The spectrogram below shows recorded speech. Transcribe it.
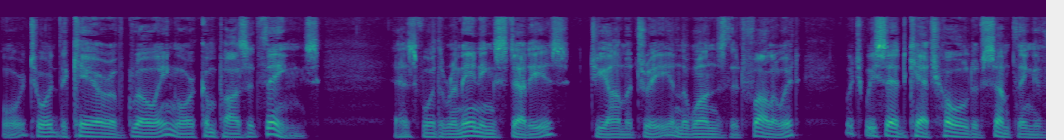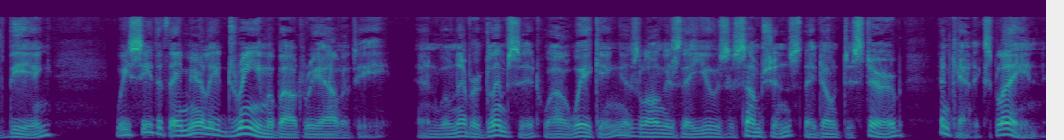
or toward the care of growing or composite things. As for the remaining studies, geometry and the ones that follow it, which we said catch hold of something of being, we see that they merely dream about reality, and will never glimpse it while waking as long as they use assumptions they don't disturb and can't explain.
